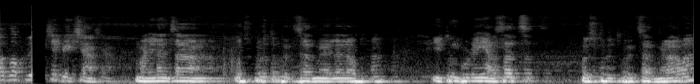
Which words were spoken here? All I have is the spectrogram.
आज आपले पेक्षा महिलांचा उत्स्फूर्त प्रतिसाद मिळालेला होता. इथून पुढेही असाच उत्स्फूर्त प्रतिसाद मिळावा.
